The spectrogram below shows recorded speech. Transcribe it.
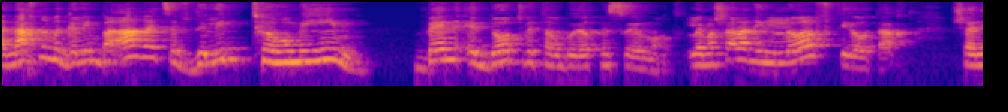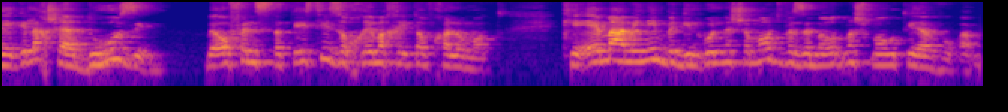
אנחנו מגלים בארץ הבדלים תהומיים בין עדות ותרבויות מסוימות. למשל, אני לא אפתיע אותך, שאני אגיד לך שהדרוזים באופן סטטיסטי זוכרים הכי טוב חלומות. כי הם מאמינים בגלגול נשמות וזה מאוד משמעותי עבורם.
